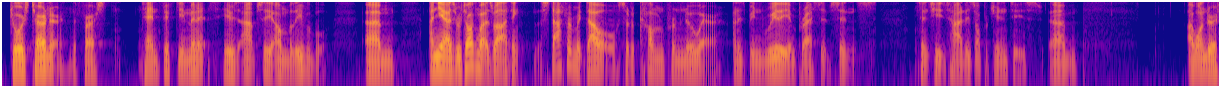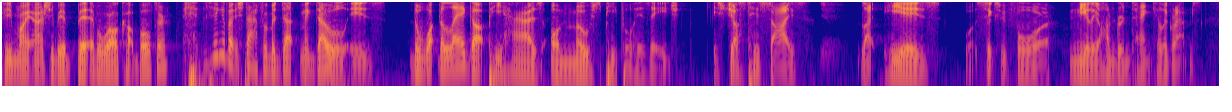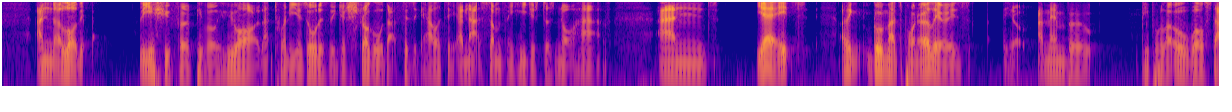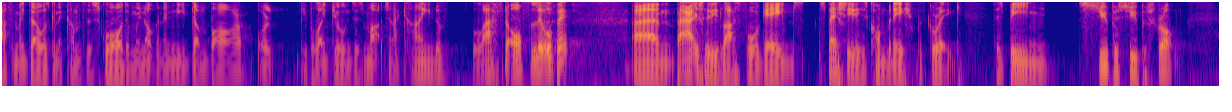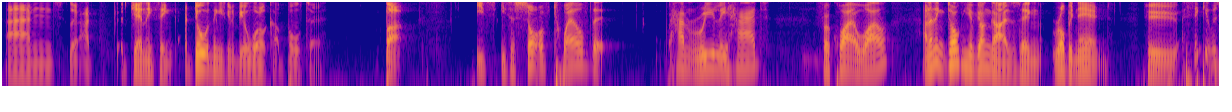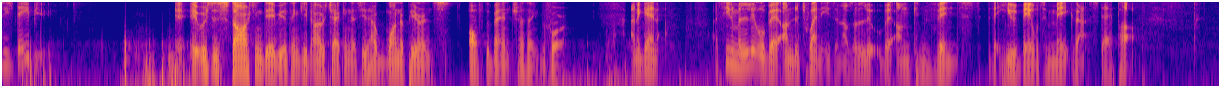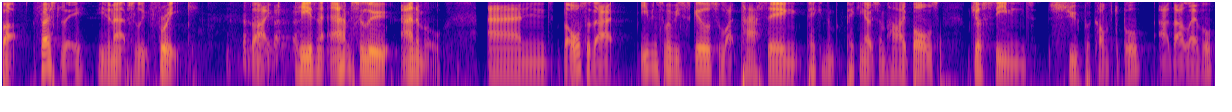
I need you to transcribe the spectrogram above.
George Turner in the first 10, 15 minutes, he was absolutely unbelievable. Um, and yeah, as we we're talking about as well, I think Stafford McDowell sort of come from nowhere and has been really impressive since since he's had his opportunities. Um, I wonder if he might actually be a bit of a World Cup bolter. the thing about Stafford McD- McDowell is the what the leg up he has on most people his age is just his size. Yeah. Like he is what six foot four, nearly 110 kilograms, and a lot of the, the issue for people who are that 20 years old is they just struggle with that physicality, and that's something he just does not have. And yeah, it's I think going back to point earlier is you know I remember people were like, oh, well, Stafford McDowell's going to come to the squad and we're not going to need Dunbar or people like Jones as much. And I kind of laughed it off a little bit. Um, but actually, these last four games, especially his combination with Grigg has been super, super strong. And look, I generally think, I don't think he's going to be a World Cup bolter, but he's, he's a sort of 12 that we haven't really had for quite a while. And I think talking of young guys, I was saying Robbie Nairn, who I think it was his debut. It, it was his starting debut. I think he'd, I was checking this. He'd had one appearance off the bench, I think, before. And again, I seen him a little bit under 20s, and I was a little bit unconvinced that he would be able to make that step up. But firstly, he's an absolute freak. like he is an absolute animal, and but also that even some of his skills, so like passing, picking picking out some high balls, just seemed super comfortable at that level.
